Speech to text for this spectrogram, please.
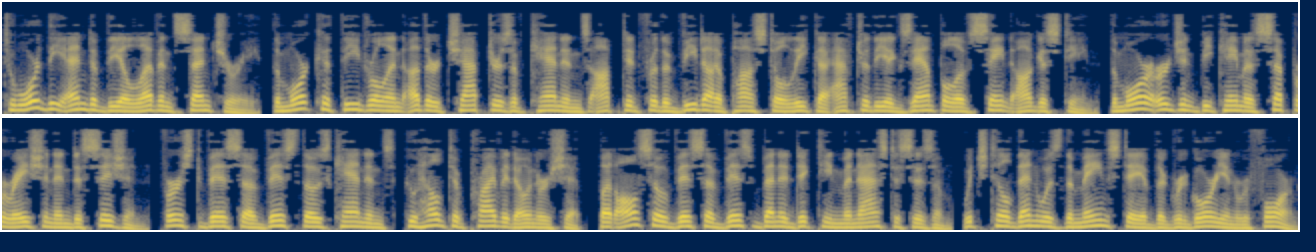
Toward the end of the 11th century, the more cathedral and other chapters of canons opted for the Vita Apostolica after the example of St. Augustine. The more urgent became a separation and decision, first vis a vis those canons, who held to private ownership, but also vis a vis Benedictine monasticism, which till then was the mainstay of the Gregorian reform.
